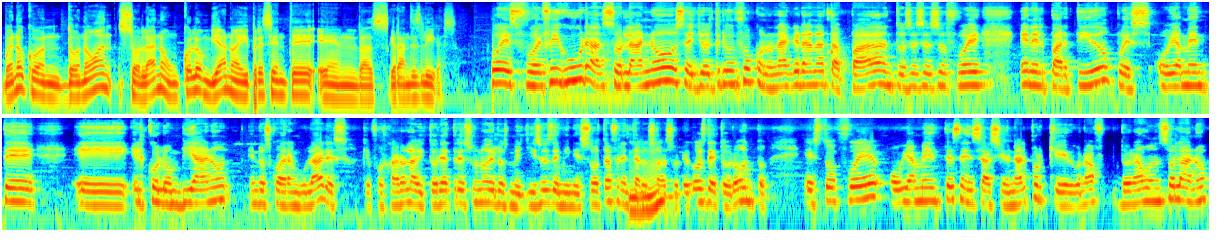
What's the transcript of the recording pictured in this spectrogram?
bueno, con Donovan Solano, un colombiano ahí presente en las grandes ligas. Pues fue figura, Solano selló el triunfo con una gran atapada, entonces eso fue en el partido, pues obviamente eh, el colombiano en los cuadrangulares, que forjaron la victoria 3-1 de los mellizos de Minnesota frente a los azulejos de Toronto. Esto fue obviamente sensacional porque Dona- Donovan Solano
